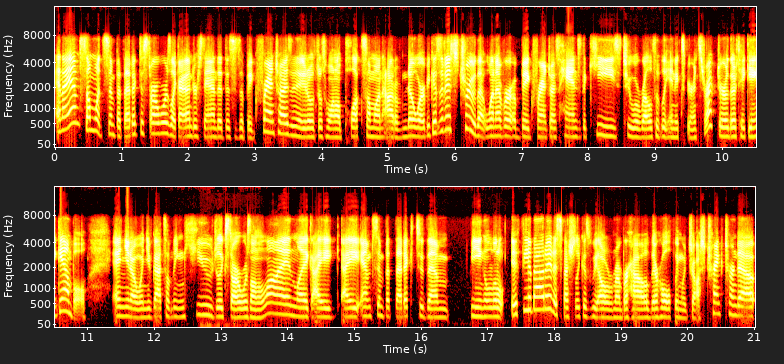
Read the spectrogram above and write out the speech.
And I am somewhat sympathetic to Star Wars. Like, I understand that this is a big franchise and they don't just want to pluck someone out of nowhere because it is true that whenever a big franchise hands the keys to a relatively inexperienced director, they're taking a gamble. And, you know, when you've got something huge like Star Wars on the line, like, I, I am sympathetic to them being a little iffy about it, especially because we all remember how their whole thing with Josh Trank turned out.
